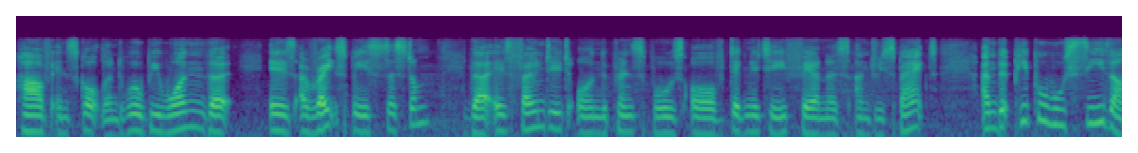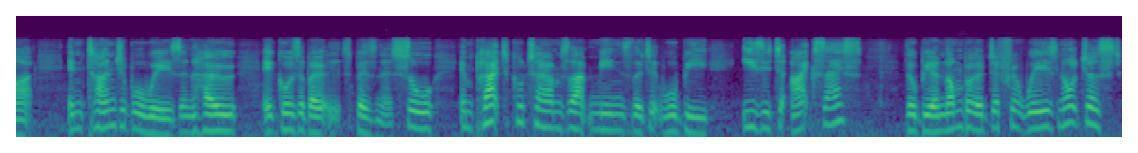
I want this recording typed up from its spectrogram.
have in Scotland will be one that is a rights based system that is founded on the principles of dignity, fairness, and respect, and that people will see that in tangible ways in how it goes about its business. So, in practical terms, that means that it will be easy to access There'll be a number of different ways, not just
